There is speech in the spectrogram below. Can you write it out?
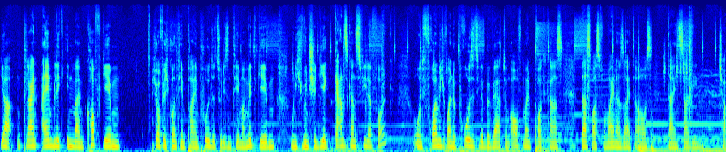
ja einen kleinen Einblick in meinem Kopf geben. Ich hoffe, ich konnte dir ein paar Impulse zu diesem Thema mitgeben und ich wünsche dir ganz, ganz viel Erfolg und freue mich auf eine positive Bewertung auf meinen Podcast. Das war's von meiner Seite aus. Dein Sadin. Ciao.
